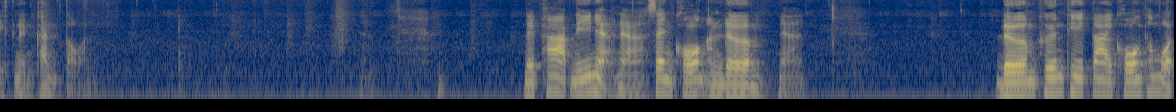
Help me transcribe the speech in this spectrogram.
อีกหนึ่งขั้นตอน ในภาพนี้เนี่ยนะเส้นโค้งอันเดิมนะเดิมพื้นที่ใต้โค้งทั้งหมด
